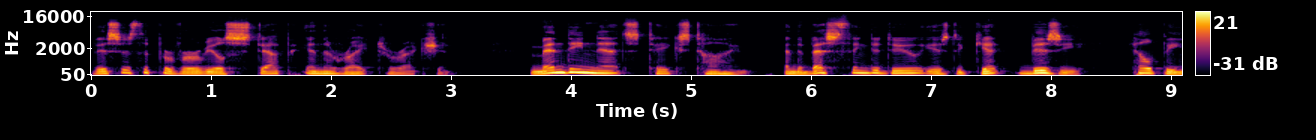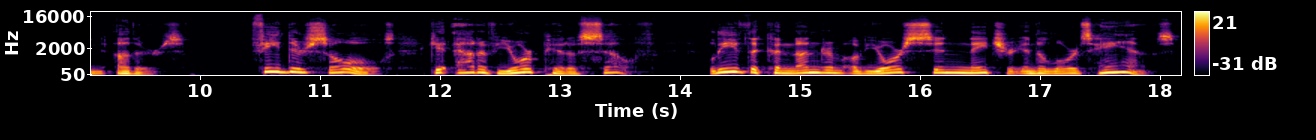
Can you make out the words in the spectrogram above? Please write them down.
This is the proverbial step in the right direction. Mending nets takes time, and the best thing to do is to get busy helping others. Feed their souls. Get out of your pit of self. Leave the conundrum of your sin nature in the Lord's hands.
